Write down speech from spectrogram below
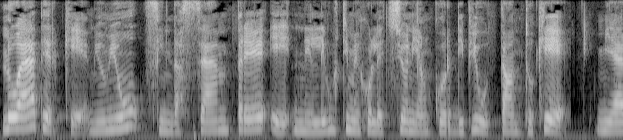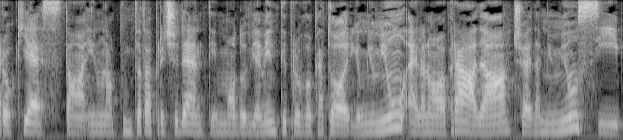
Lo è perché Miu Miu fin da sempre e nelle ultime collezioni ancora di più, tanto che mi ero chiesta in una puntata precedente in modo ovviamente provocatorio, Miu Miu è la nuova Prada? Cioè da Miu Miu si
